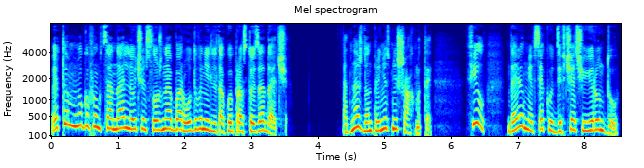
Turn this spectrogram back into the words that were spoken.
Это многофункциональное, очень сложное оборудование для такой простой задачи. Однажды он принес мне шахматы. Фил дарил мне всякую девчачью ерунду,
